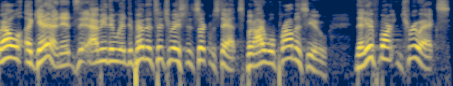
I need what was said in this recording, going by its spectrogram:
Well, again, it's I mean it would depend on situation and circumstance, but I will promise you that if Martin Truex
